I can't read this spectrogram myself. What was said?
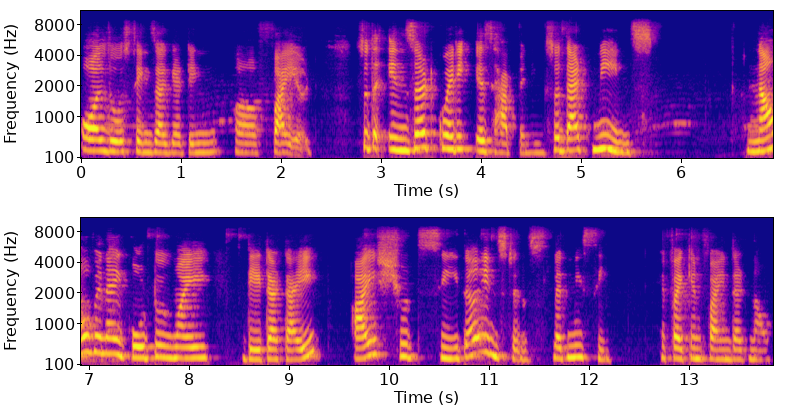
All those things are getting uh, fired. So the insert query is happening. So that means now when I go to my data type, I should see the instance. Let me see if I can find that now.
